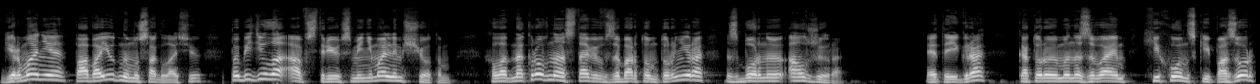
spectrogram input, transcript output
Германия по обоюдному согласию победила Австрию с минимальным счетом, хладнокровно оставив за бортом турнира сборную Алжира. Эта игра, которую мы называем «Хихонский позор»,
